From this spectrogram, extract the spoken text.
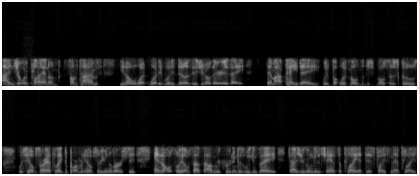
I enjoy playing them. Sometimes you know what what it what it does is you know there is a semi payday with with most of the most of the schools, which helps our athletic department, helps our university, and it also helps us out in recruiting because we can say, hey guys, you're going to get a chance to play at this place and that place.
